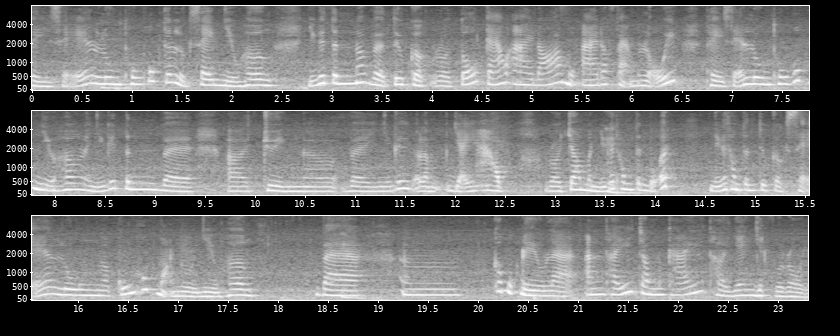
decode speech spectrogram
thì sẽ luôn thu hút cái lượt xem nhiều hơn những cái tin nó về tiêu cực rồi tố cáo ai đó một ai đó phạm lỗi thì sẽ luôn thu hút nhiều hơn là những cái tin về uh, truyền uh, về những cái gọi là dạy học rồi cho mình những cái ừ. thông tin bổ ích những cái thông tin tiêu cực sẽ luôn cuốn hút mọi người nhiều hơn và um, có một điều là anh thấy trong cái thời gian dịch vừa rồi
